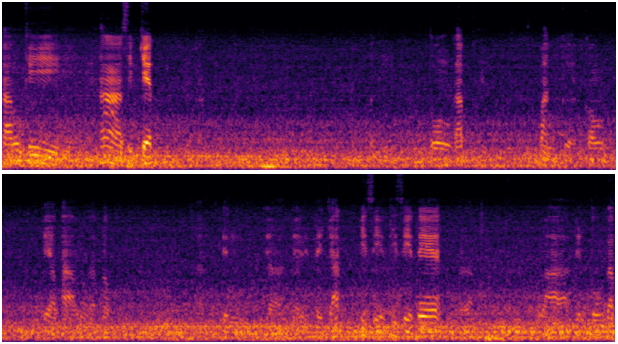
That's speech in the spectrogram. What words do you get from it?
ครั้งที่ห้าสิบเจ็ดตรงกับวันเกิดของแปรวพาวนะครับเนาะเป็นจะได้จัดพิเศษพิเศษแน่นะครับว่าเป็นตรงกับ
